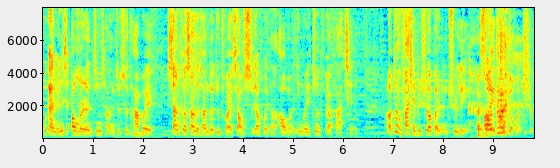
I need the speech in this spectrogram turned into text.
我感觉那些澳门人经常就是他会上课上着上着就突然消失，要回趟澳门，因为政府要发钱，然后政府发钱必须要本人去领，所以他们就回去了。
